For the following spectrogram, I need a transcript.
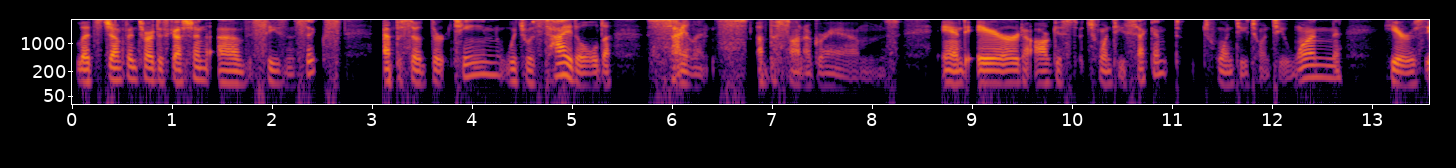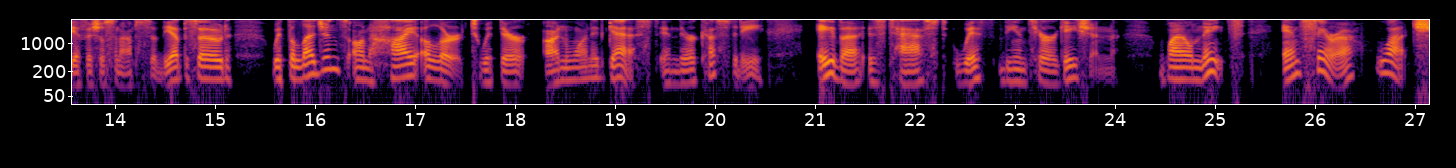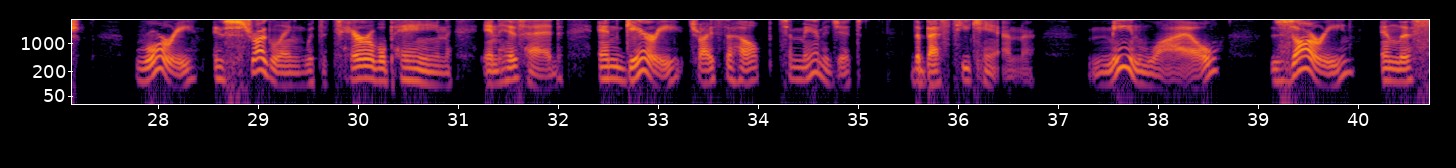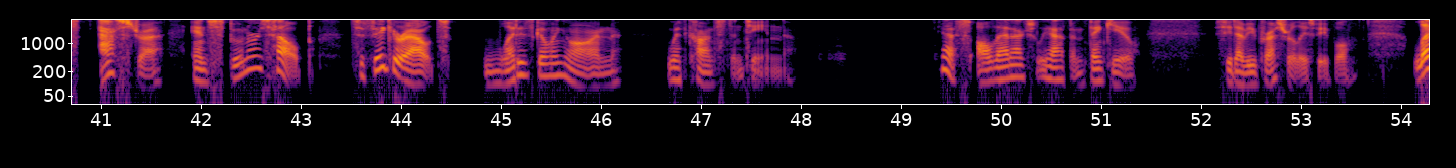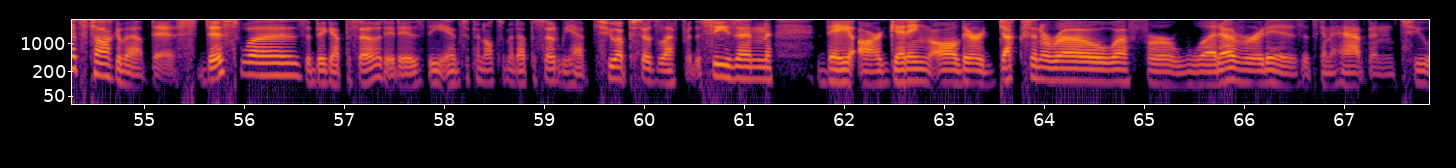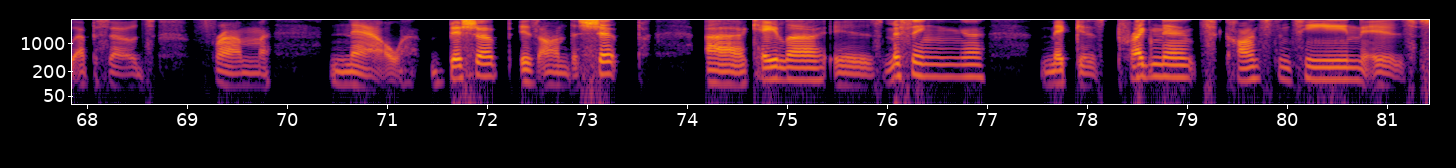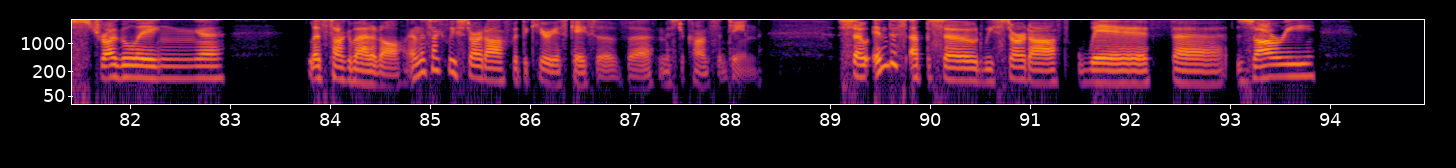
Let's jump into our discussion of Season 6, Episode 13, which was titled Silence of the Sonograms and aired August 22nd, 2021. Here's the official synopsis of the episode. With the legends on high alert with their unwanted guest in their custody, Ava is tasked with the interrogation, while Nate and Sarah watch. Rory is struggling with the terrible pain in his head, and Gary tries to help to manage it the best he can. Meanwhile, Zari enlists Astra and Spooner's help to figure out what is going on with Constantine. Yes, all that actually happened. Thank you. CW press release people. Let's talk about this. This was a big episode. It is the antepenultimate episode. We have two episodes left for the season. They are getting all their ducks in a row for whatever it is that's going to happen two episodes from now. Bishop is on the ship. Uh, Kayla is missing. Mick is pregnant. Constantine is struggling. Let's talk about it all. And let's actually start off with the curious case of uh, Mr. Constantine. So in this episode, we start off with uh, Zari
